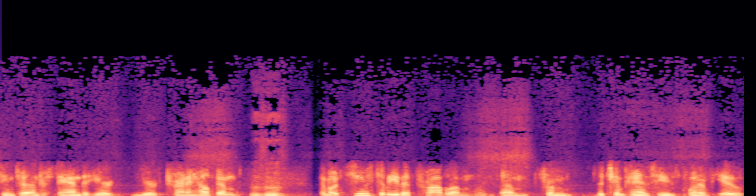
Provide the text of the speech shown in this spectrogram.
seem to understand that you're you're trying to help him. Mm-hmm. And what seems to be the problem um, from the chimpanzee's point of view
